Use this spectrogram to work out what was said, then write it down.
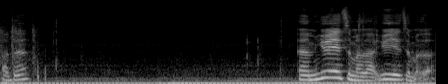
好的。嗯，月月怎么了？月月怎么了？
